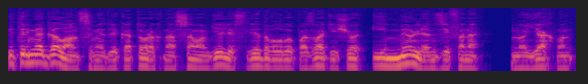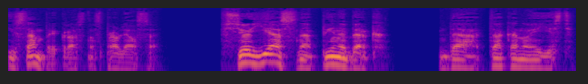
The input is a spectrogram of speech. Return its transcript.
и тремя голландцами, для которых на самом деле следовало бы позвать еще и Мюллензифена, но Яхман и сам прекрасно справлялся. Все ясно, Пинеберг. Да, так оно и есть.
